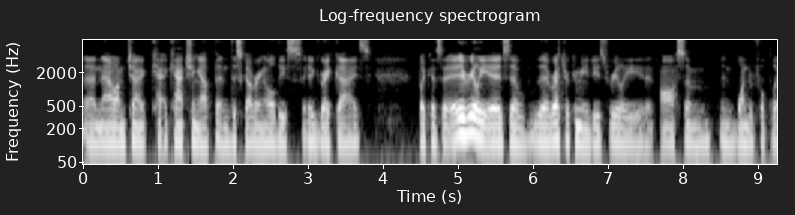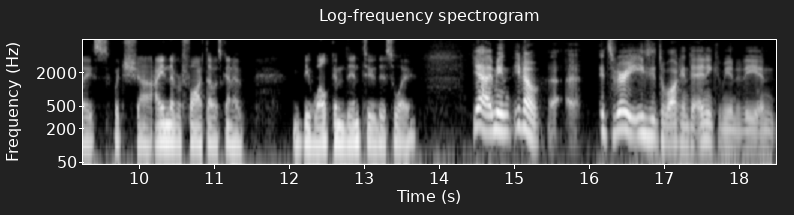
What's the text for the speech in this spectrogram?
uh, now I'm trying ca- catching up and discovering all these uh, great guys because it really is uh, the retro community is really an awesome and wonderful place, which uh, I never thought I was gonna be welcomed into this way. Yeah, I mean, you know, uh, it's very easy to walk into any community and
